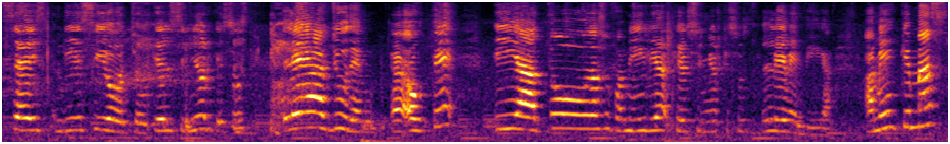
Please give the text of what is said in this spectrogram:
6, 18. Que el Señor Jesús le ayude eh, a usted y a toda su familia. Que el Señor Jesús le bendiga. Amén. ¿Qué más?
